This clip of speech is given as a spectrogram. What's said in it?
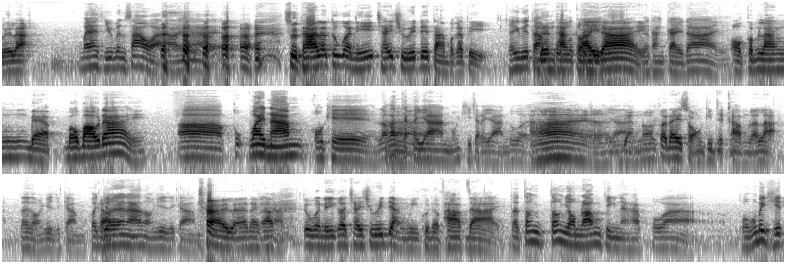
เลยละไม่ให้ชีวิตมันเศร้าอะเอาง่าย สุดท้ายแล้วทุกวันนี้ใช้ชีวิตได้ตามปกติ ๆใช้ชีวิตตามเดินทางปติไกลได้ เดินทางไกลได้ ออกกำลังแบบเบาๆได้ อ่าก็ว่ายน้ำโอเค แล้วก็อ่า จักรยานผมขี่จักรยานด้วย อ่าจักรยาน อย่างน้อยก็ได้ 2 กิจกรรมแล้วล่ะ ได้สองกิจกรรม ก็ครับเยอะแล้วนะสองกิจกรรม ใช่แล้วนะครับนะครับ ทุกวันนี้ก็ใช้ชีวิตอย่างมีคุณภาพได้แต่ต้องต้องยอมรับจริงนะครับ เพราะว่าผมก็ไม่คิด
